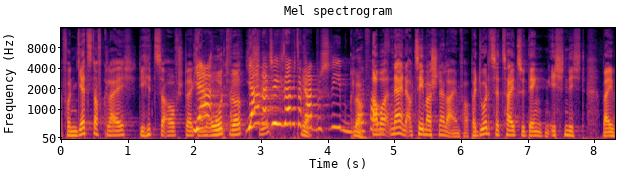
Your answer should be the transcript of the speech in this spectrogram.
von jetzt auf gleich die Hitze aufsteigt ja, und rot wird? Ja, schwitzt? natürlich, das habe ich doch Ja. gerade beschrieben. Klar. bei. Aber nein, aber zehnmal schneller einfach. Weil du hattest ja Zeit zu denken, ich nicht. Weil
